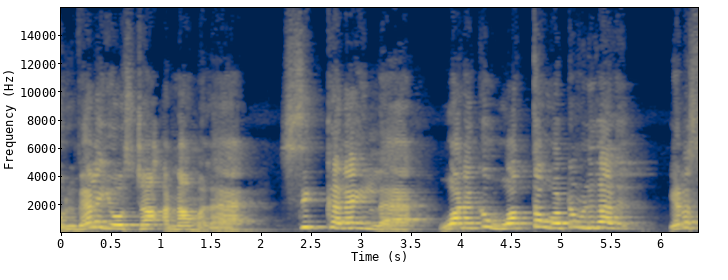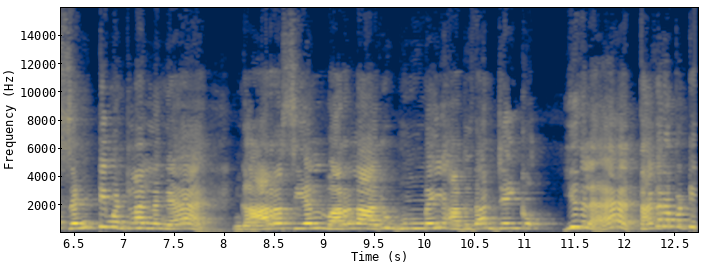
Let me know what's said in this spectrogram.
ஒரு வேலை யோசிச்சா அண்ணாமலை. சிக்கலே இல்லை. உனக்கு ஒத்த ஓட்டும் விழுகாது. ஏன்னா சென்டிமெண்ட்லாம் இல்லைங்க. இங்க அரசியல் வரலாறு உண்மை அதுதான் ஜெயிக்கும். இதுல தகரப்பட்டி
